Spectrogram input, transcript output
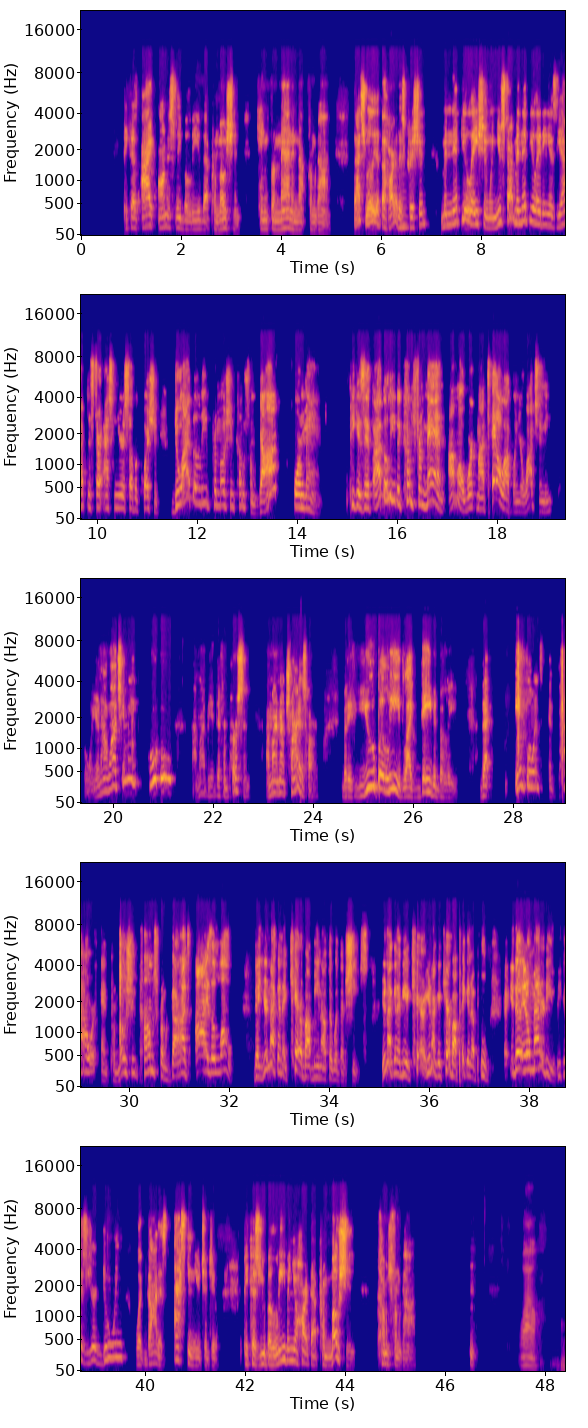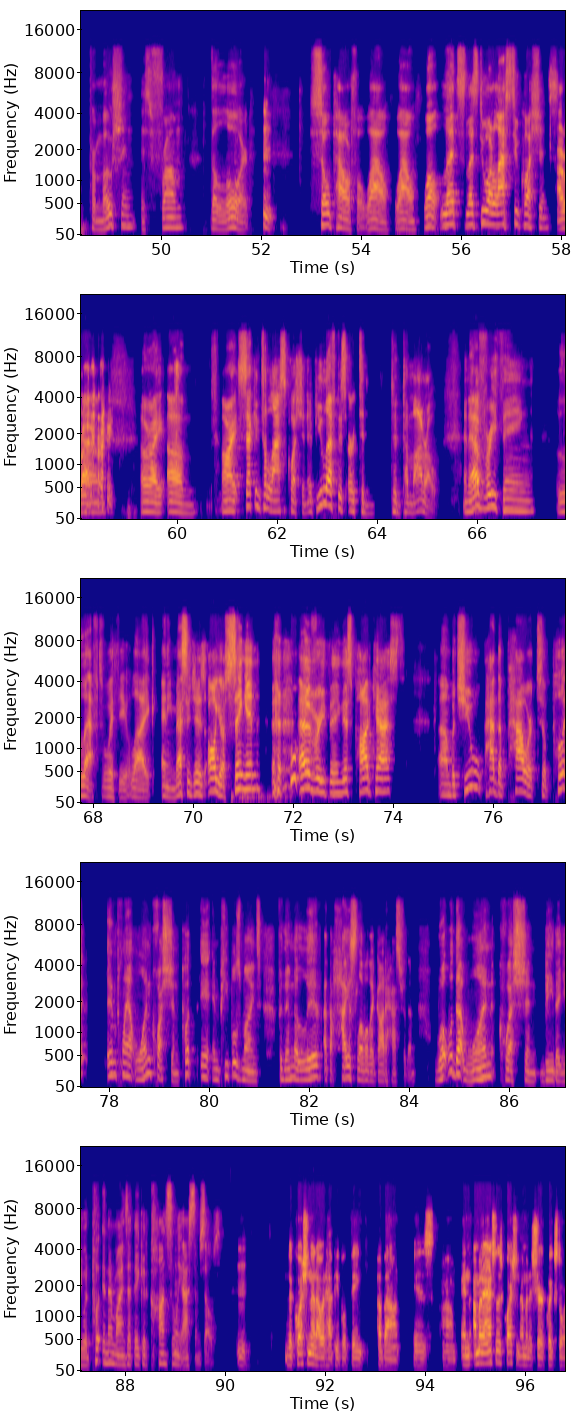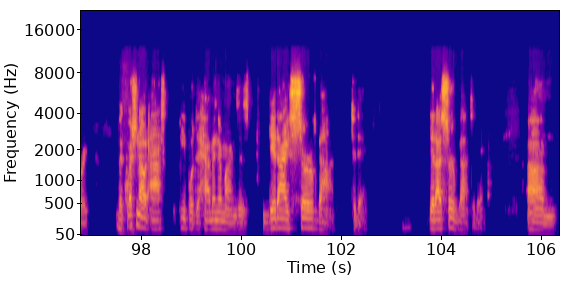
Because I honestly believe that promotion came from man and not from God. That's really at the heart of this, mm-hmm. Christian. Manipulation, when you start manipulating, is you have to start asking yourself a question Do I believe promotion comes from God or man? Because if I believe it comes from man, I'm gonna work my tail off when you're watching me. But when you're not watching me, whoo-hoo, I might be a different person. I might not try as hard. But if you believe, like David believed, that influence and power and promotion comes from God's eyes alone, then you're not to care about being out there with them sheets. You're not to be a care. You're not to care about picking up poop. It it don't matter to you because you're doing what God is asking you to do because you believe in your heart that promotion comes from God. Hmm. Wow. Promotion is from the Lord. Mm. So powerful. Wow. Wow. Well, let's let's do our last two questions. All right. Um, all right. All right. Um all right, second to last question. If you left this earth to to tomorrow and everything left with you, like any messages, all your singing, everything, this podcast, um, but you had the power to put implant one question, put it in people's minds for them to live at the highest level that God has for them. What would that one question be that you would put in their minds that they could constantly ask themselves? Mm. The question that I would have people think about is, um, and I'm going to answer this question. I'm going to share a quick story. The mm-hmm. question I would ask people to have in their minds is, did I serve God today? Did I serve God today? Um,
